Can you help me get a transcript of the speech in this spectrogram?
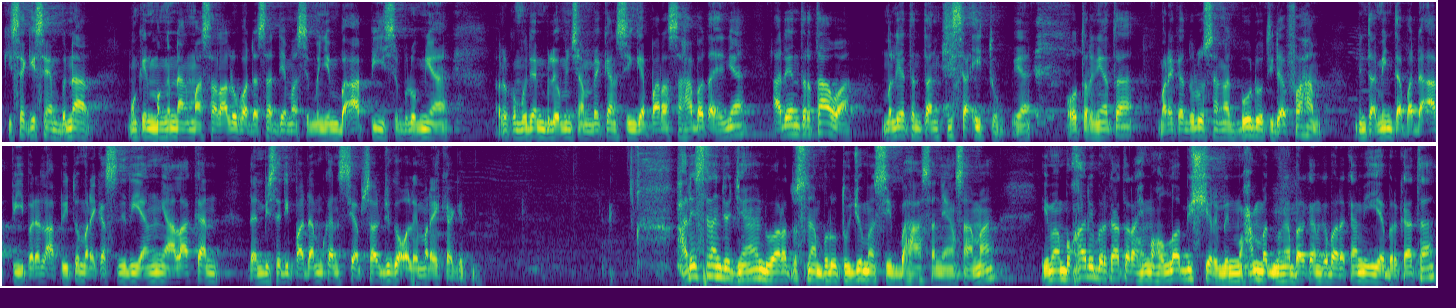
kisah-kisah yang benar mungkin mengenang masa lalu pada saat dia masih menyembah api sebelumnya. Lalu kemudian beliau menyampaikan sehingga para sahabat akhirnya ada yang tertawa melihat tentang kisah itu ya. Oh ternyata mereka dulu sangat bodoh tidak faham. Minta-minta pada api padahal api itu mereka sendiri yang nyalakan dan bisa dipadamkan setiap saat juga oleh mereka gitu. Hadis selanjutnya 267 masih bahasan yang sama Imam Bukhari berkata rahimahullah Bishr bin Muhammad mengabarkan kepada kami ia berkata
